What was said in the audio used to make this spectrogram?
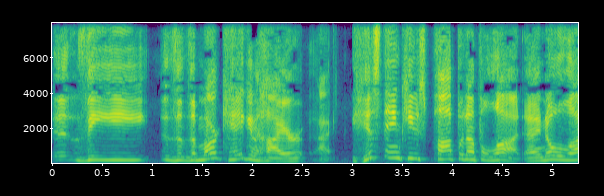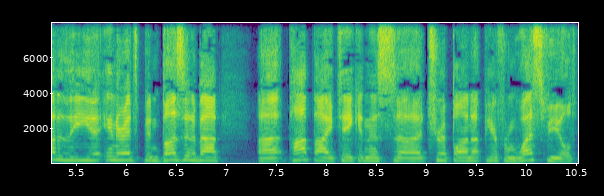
the the, the Mark Hagen hire, his name keeps popping up a lot. I know a lot of the uh, internet's been buzzing about uh, Popeye taking this uh, trip on up here from Westfield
